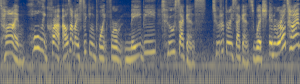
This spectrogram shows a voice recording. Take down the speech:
time. Holy crap, I was at my sticking point for maybe two seconds, two to three seconds, which in real time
